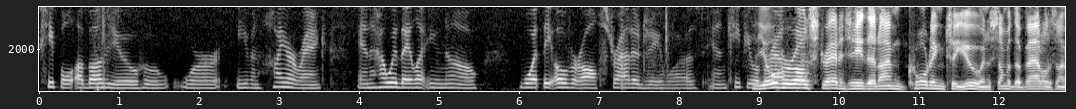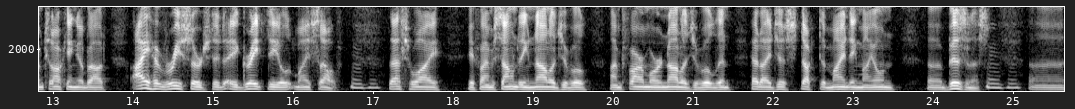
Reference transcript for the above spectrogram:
people above you who were even higher rank, and how would they let you know what the overall strategy was and keep you The overall strategy that I'm quoting to you in some of the battles I'm talking about, I have researched it a great deal myself. That's why, if I'm sounding knowledgeable, I'm far more knowledgeable than had I just stuck to minding my own uh, business. Uh,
